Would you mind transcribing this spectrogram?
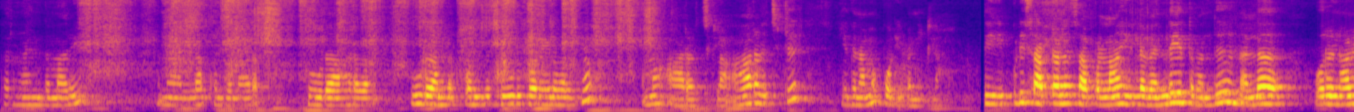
பாருங்கள் இந்த மாதிரி நல்லா கொஞ்சம் நேரம் சூடாகிற வரும் சூடு அந்த கொஞ்சம் சூடு குறையிற வரைக்கும் நம்ம ஆற வச்சுக்கலாம். ஆற வச்சுட்டு இதை நம்ம பொடி பண்ணிக்கலாம். இது இப்படி சாப்பிட்டாலும் சாப்பிட்லாம். இல்லை வெந்தயத்தை வந்து நல்லா ஒரு நாள்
